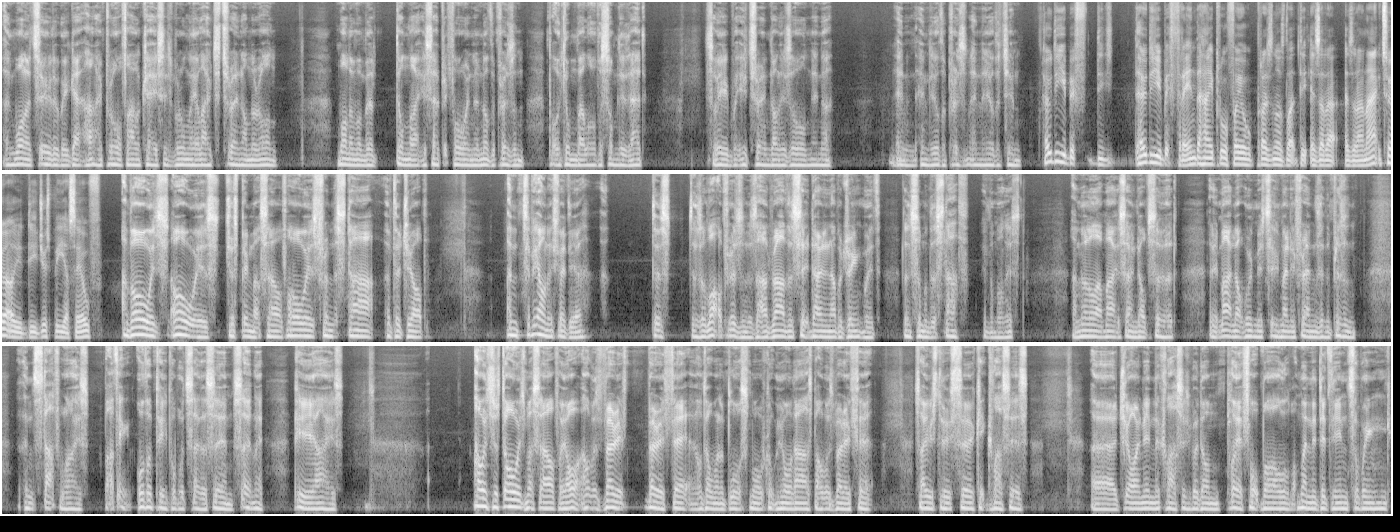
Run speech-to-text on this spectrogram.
and one or two that we get high profile cases were only allowed to train on their own. One of them had done, like you said before, in another prison, put a dumbbell over somebody's head. So he he trained on his own in a in in the other prison in the other gym. How do you bef- did how do you befriend the high profile prisoners? Like, is there a is there an act to it, or do you just be yourself? I've always always just been myself, always from the start of the job. And to be honest with you, there's there's a lot of prisoners I'd rather sit down and have a drink with than some of the staff, if I'm honest. I know that might sound absurd, and it might not win me too many friends in the prison and staff wise, but I think other people would say the same, certainly PEIs. I was just always myself. I, I was very, very fit. And I don't want to blow smoke up my own ass, but I was very fit. So I used to do circuit classes, uh, join in the classes with them, play football. When they did the interwing,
